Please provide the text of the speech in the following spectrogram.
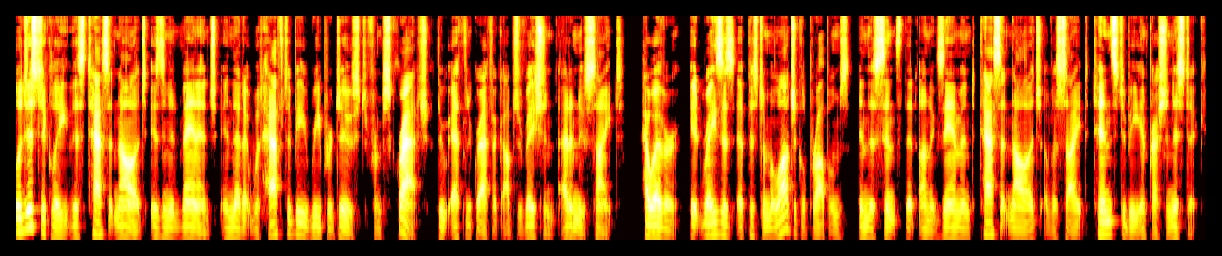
Logistically, this tacit knowledge is an advantage in that it would have to be reproduced from scratch through ethnographic observation at a new site. However, it raises epistemological problems in the sense that unexamined, tacit knowledge of a site tends to be impressionistic,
